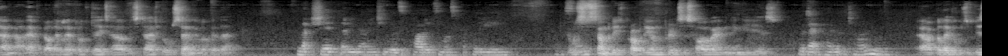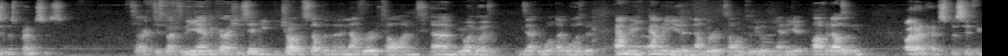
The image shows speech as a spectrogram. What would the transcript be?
Uh, no, I haven't got that level of detail at this stage, but we'll certainly look at that. And that shed that he ran into was a part of someone's property. It was somebody's property on the Princes Highway in Meningie, yes. Were they at home at the time? Uh, I believe it was a business premises. Sorry, just back to the Yamba crash. You said you, you tried to stop it a number of times. Um, you won't go into exactly what that was, but how many how many is a number of times are we looking at here? Half a dozen? I don't have specific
